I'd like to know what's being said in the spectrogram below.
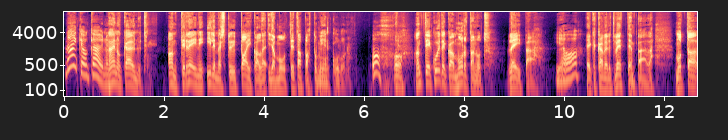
näinkö on käynyt? näin on käynyt. Antti Reini ilmestyi paikalle ja muutti tapahtumien kulun. Oho, Antti ei kuitenkaan murtanut leipää joo. eikä kävellyt vetten päällä. Mutta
